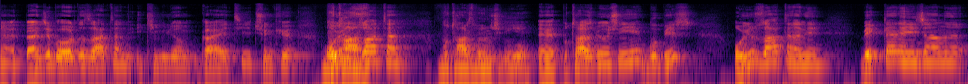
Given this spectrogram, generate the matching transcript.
Evet bence bu arada zaten 2 milyon gayet iyi çünkü Bu oyun tarz- zaten Bu tarz bir oyun için iyi. Evet bu tarz bir oyun için iyi. Bu bir. Oyun zaten hani beklenen heyecanı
